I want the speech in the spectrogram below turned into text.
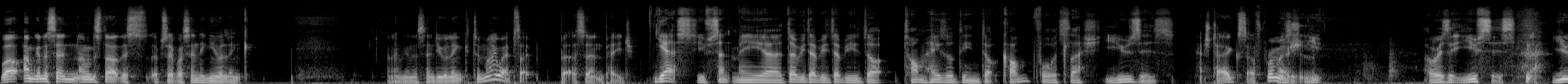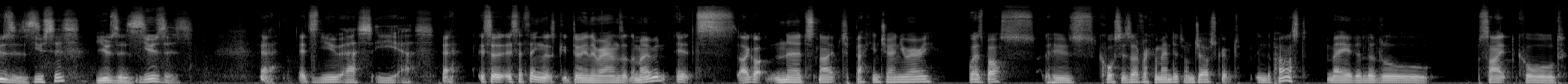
Well, I'm going to send. I'm going to start this episode by sending you a link, and I'm going to send you a link to my website, but a certain page. Yes, you've sent me uh, www.tomhazledine.com forward slash uses. Hashtag self promotion. or is it uses? uses Uses? uses. Uses. yeah, it's U S E S. yeah, it's a it's a thing that's doing the rounds at the moment. It's I got nerd sniped back in January. Wes Bos, whose courses I've recommended on JavaScript in the past, made a little site called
